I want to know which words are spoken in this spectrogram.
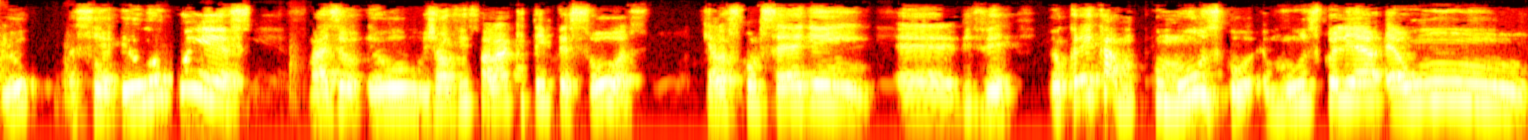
eu, assim, eu não conheço, mas eu, eu já ouvi falar que tem pessoas que elas conseguem é, viver. Eu creio que a, o músico, o músico ele é, é um,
